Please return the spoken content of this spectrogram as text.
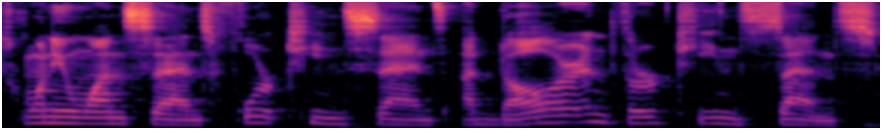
21 cents, 14 cents, a dollar and 13 cents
